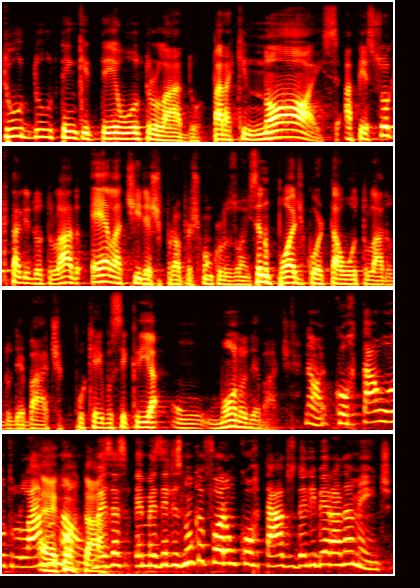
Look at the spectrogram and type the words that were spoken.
Tudo tem que ter o outro lado. Para que nós, a pessoa que está ali do outro lado, ela tire as próprias conclusões. Você não pode cortar o outro lado do debate, porque aí você cria um monodebate. Não, cortar o outro lado É, não. cortar. Mas, as- é, mas eles nunca foram cortados deliberadamente.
